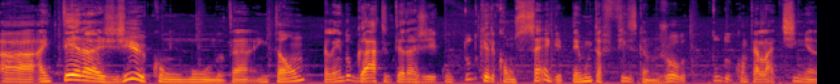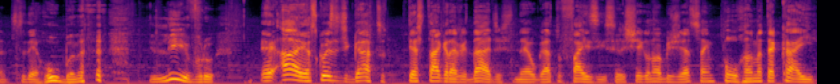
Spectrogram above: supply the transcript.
a, a, interagir com o mundo, tá? Então, além do gato interagir com tudo que ele consegue, tem muita física no jogo, tudo quanto é latinha, se derruba, né? Livro. É, ah, e as coisas de gato, testar a gravidade, né? O gato faz isso, ele chega no objeto, sai empurrando até cair.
